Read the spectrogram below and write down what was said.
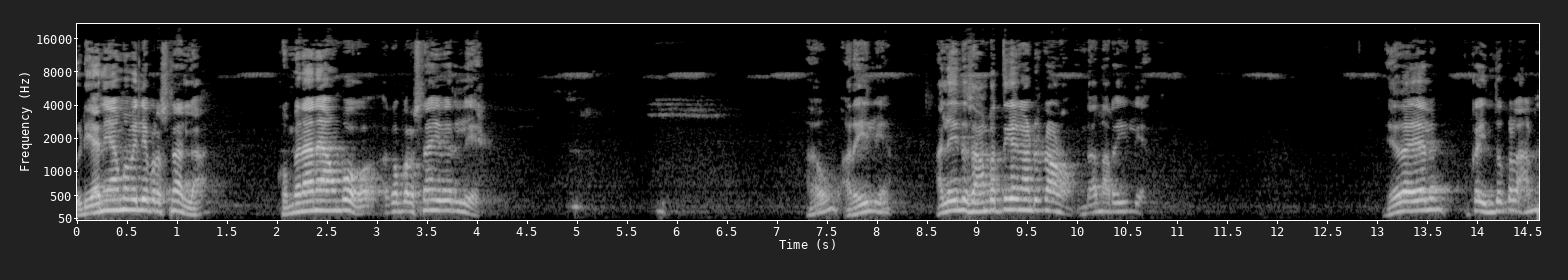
പിടിയാനയാകുമ്പോൾ വലിയ പ്രശ്നമല്ല. കൊമ്പനാനയാകുമ്പോൾ ഒക്കെ പ്രശ്നമായി വരില്ലേ? ആവും അറിയില്ല. അല്ല ഇതിന്റെ സാമ്പത്തികം കണ്ടിട്ടാണോ? എന്താണെന്നറിയില്ല ഏതായാലും ഒക്കെ ഹിന്ദുക്കളാണ്.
